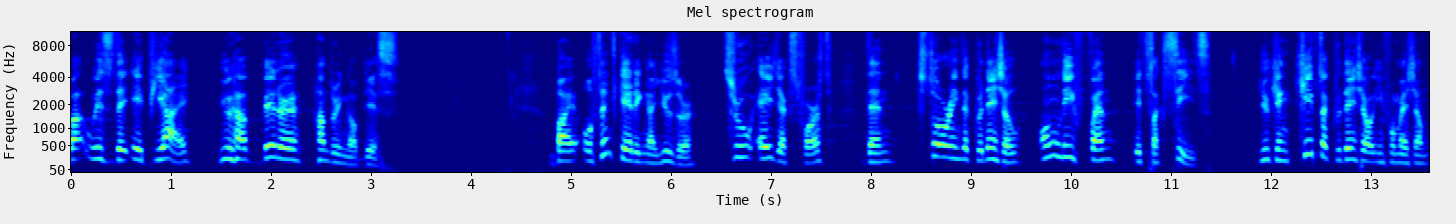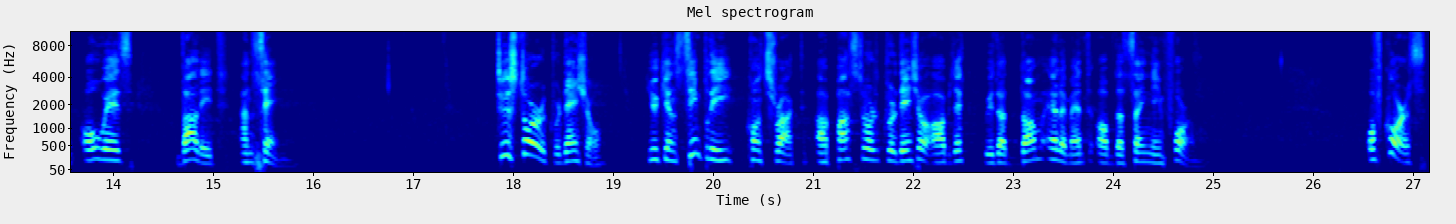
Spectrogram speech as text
But with the API, you have better handling of this. By authenticating a user through AJAX first, then storing the credential only when it succeeds, you can keep the credential information always valid and same. To store a credential, you can simply construct a password credential object with a DOM element of the sign-in form. Of course,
